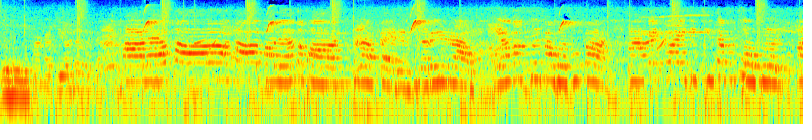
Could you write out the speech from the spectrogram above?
โอ้โห มากันเยอะเลยนะมาแล้วค่ะทานมาแล้วสะพานพระแปดแห่งซีรีเราเนี่ยมาขึ้นมาบนฟุตบาทมาใกล้ๆที่คิดท่านผู้ชมเลย มา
